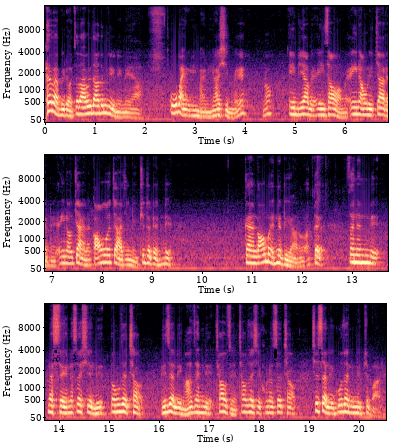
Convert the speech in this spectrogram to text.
ထပ်ပါပြီးတော့ကျတာဝိသားသမီးတွေအနေနဲ့ကအိုးပိုင်အိမ်ပိုင်တွေရရှိမယ်နော်အိမ်ပြရမယ်အိမ်ဆောက်ရမယ်အိမ်တောင်တွေကြားတယ်အိမ်တောင်ကြားရင်လည်းကောင်းသောကြားခြင်းတွေဖြစ်တတ်တဲ့နှစ် ကံကောင်းမဲ့နှစ်တွေကတော့အသက်12နှစ်20 28 36 44 52 60 68 86 84 92နှစ်ဖြစ်ပါတယ်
